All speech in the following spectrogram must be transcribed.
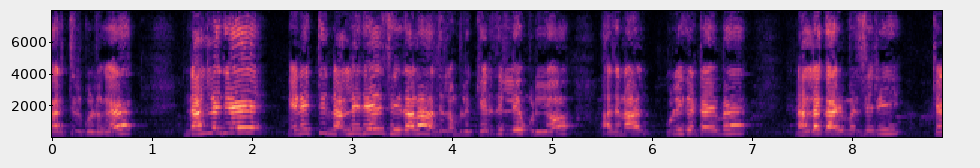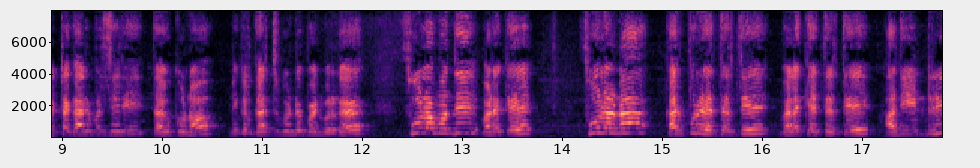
கருத்தில் கொள்ளுங்க. நல்லதே நினைத்து நல்லதே செய்தாலும் அது நம்மளுக்கு கெடுதலே முடியும். அதனால் குளிகை டைமை நல்ல காரியமும் சரி கெட்ட காரியமும் சரி தவிர்க்கணும். நீங்கள் கருத்தில் கொண்டு பயன்படுங்க சூளம் வந்து வடக்கு. சூளம்னா கற்பூரம் ஏற்றுறது விளக்கு ஏற்றுறது அது இன்று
